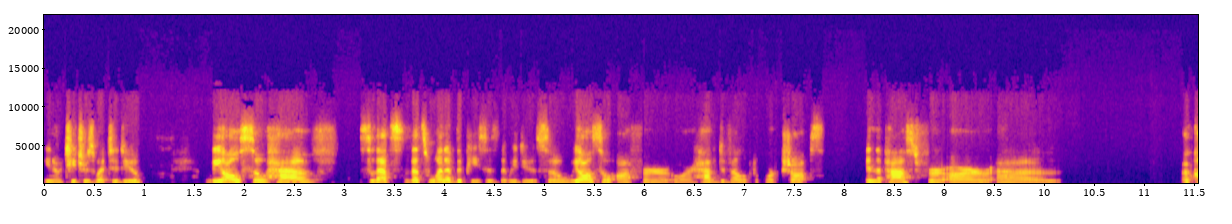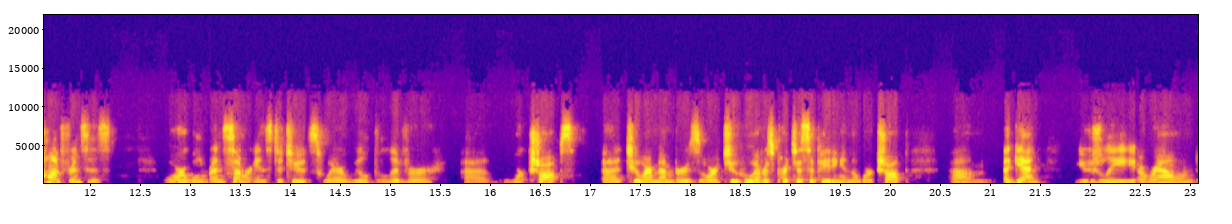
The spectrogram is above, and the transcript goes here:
you know teachers what to do. We also have so that's that's one of the pieces that we do. So we also offer or have developed workshops in the past for our uh, uh, conferences, or we'll run summer institutes where we'll deliver uh, workshops uh, to our members or to whoever's participating in the workshop. Um, again, usually around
